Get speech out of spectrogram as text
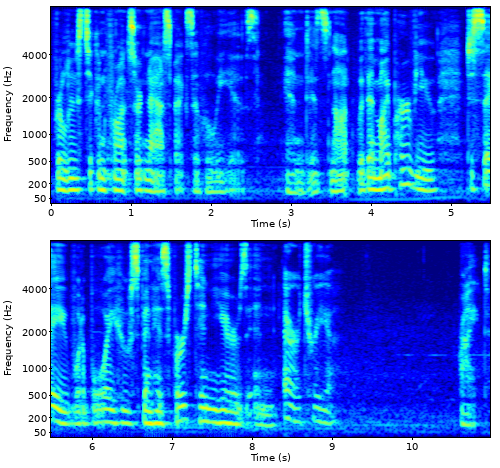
for Luce to confront certain aspects of who he is. And it's not within my purview to say what a boy who spent his first 10 years in Eritrea. Right.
